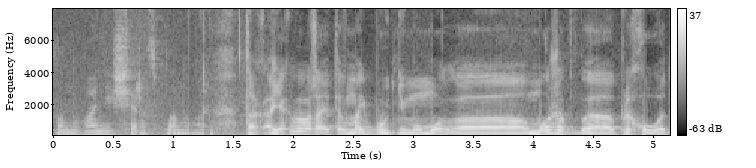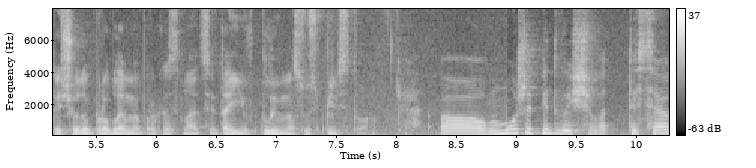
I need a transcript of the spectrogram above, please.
планування, ще раз планування. Так, а як ви вважаєте, в майбутньому е, може е, приховувати щодо проблеми прокрастинації та її вплив на суспільство? Е, Може підвищуватися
